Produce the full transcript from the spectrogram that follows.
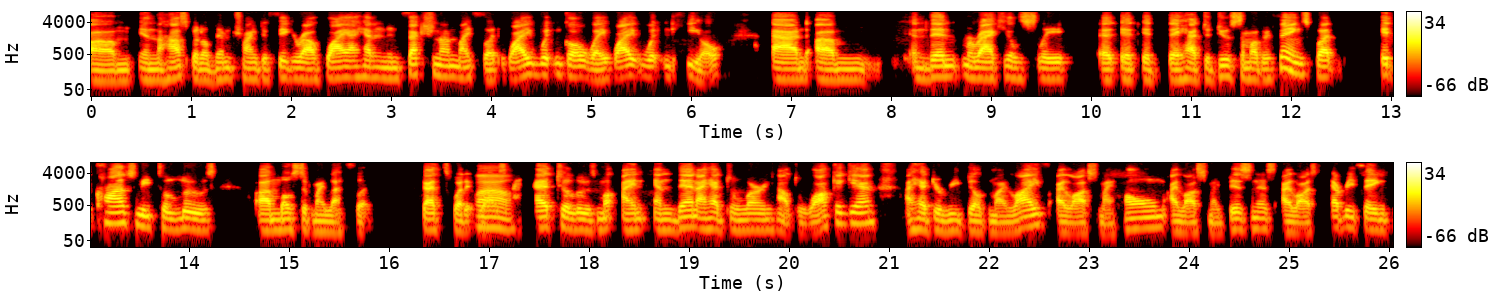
um, in the hospital them trying to figure out why i had an infection on my foot why it wouldn't go away why it wouldn't heal. And um, and then miraculously it, it, it they had to do some other things but it caused me to lose uh, most of my left foot. That's what it wow. was. I had to lose, mo- I, and then I had to learn how to walk again. I had to rebuild my life. I lost my home. I lost my business. I lost everything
